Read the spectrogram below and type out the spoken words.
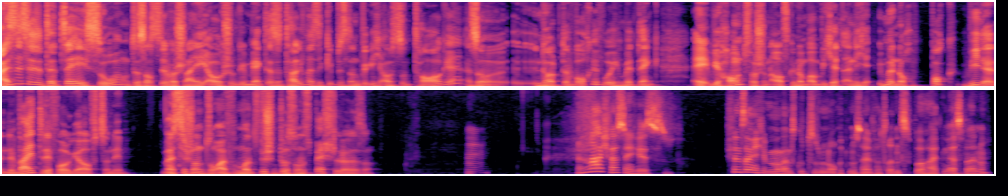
meistens ist es tatsächlich so, und das hast du ja wahrscheinlich auch schon gemerkt, also teilweise gibt es dann wirklich auch so Tage, also innerhalb der Woche, wo ich mir denke, ey, wir haben zwar schon aufgenommen, aber ich hätte eigentlich immer noch Bock, wieder eine weitere Folge aufzunehmen. Weißt du schon, so einfach mal zwischendurch so ein Special oder so. Ja, ich weiß nicht. Ich finde es eigentlich immer ganz gut, so einen Rhythmus einfach drin zu behalten, erstmal. Ne?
